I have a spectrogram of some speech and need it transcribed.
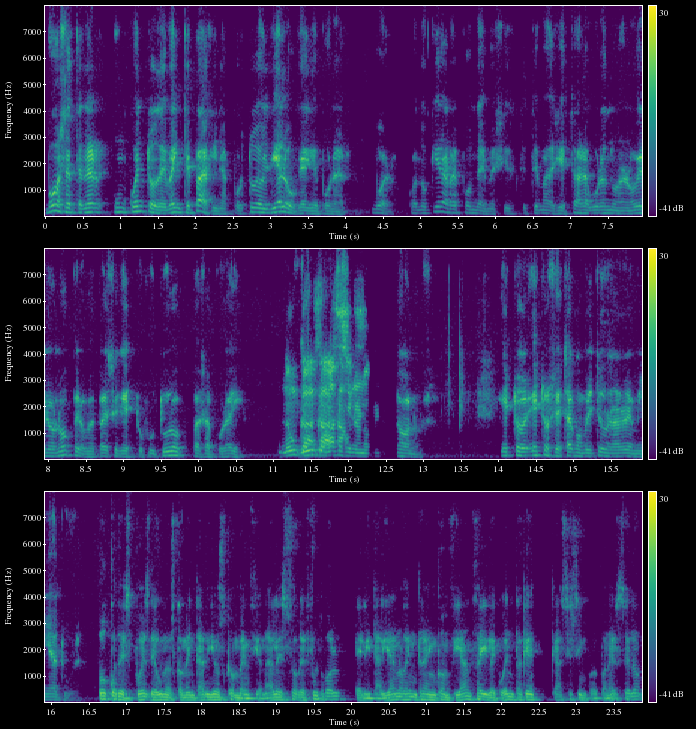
vos vas a tener un cuento de 20 páginas por todo el diálogo que hay que poner. Bueno, cuando quieras respondeme si el tema de si estás laburando una novela o no, pero me parece que tu futuro pasa por ahí. Nunca, Nunca jamás una novela. No, no. Esto, esto se está convirtiendo en una novela en miniatura. Poco después de unos comentarios convencionales sobre fútbol, el italiano entra en confianza y le cuenta que, casi sin proponérselo,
